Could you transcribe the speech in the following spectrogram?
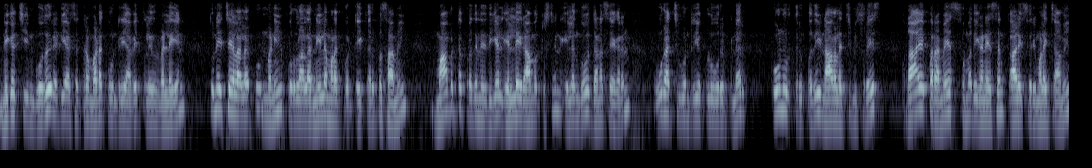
நிகழ்ச்சியின் போது ரெட்டியார் சத்திரம் வடக்கு ஒன்றிய அவைத்தலைவர் வெள்ளையன் துணைச் செயலாளர் பொன்மணி பொருளாளர் நீலமலக்கோட்டை கருப்புசாமி மாவட்ட பிரதிநிதிகள் எல்லை ராமகிருஷ்ணன் இளங்கோ தனசேகரன் ஊராட்சி ஒன்றிய குழு உறுப்பினர் கோனூர் திருப்பதி நாகலட்சுமி சுரேஷ் ராயப்ப ரமேஷ் சுமதி கணேசன் காளீஸ்வரி மலைச்சாமி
